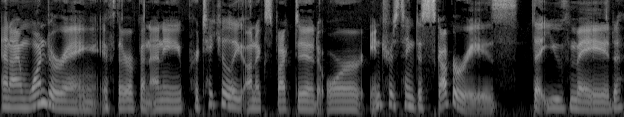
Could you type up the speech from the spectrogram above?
And I'm wondering if there have been any particularly unexpected or interesting discoveries that you've made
